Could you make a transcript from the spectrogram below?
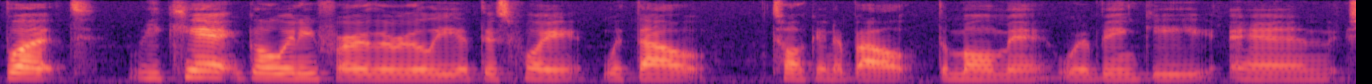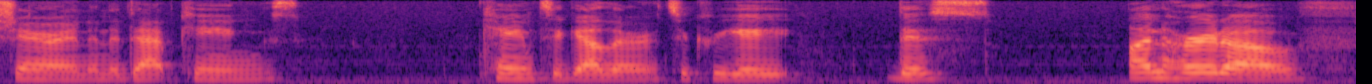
but we can't go any further really at this point without talking about the moment where Binky and Sharon and the Dap Kings came together to create this unheard of.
